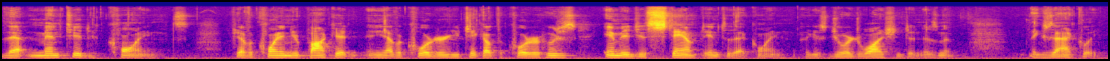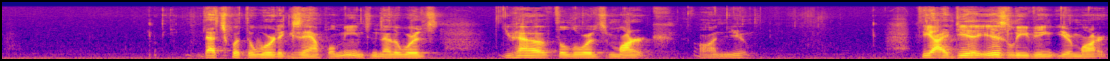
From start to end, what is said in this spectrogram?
that minted coins If you have a coin in your pocket and you have a quarter, you take out the quarter, whose image is stamped into that coin? I think it's George Washington, isn't it? Exactly. That's what the word example means. In other words, you have the Lord's mark on you. The idea is leaving your mark.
